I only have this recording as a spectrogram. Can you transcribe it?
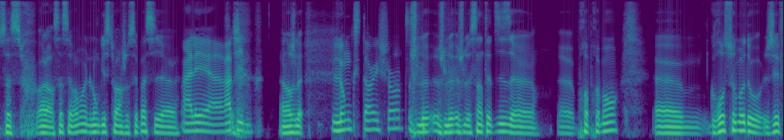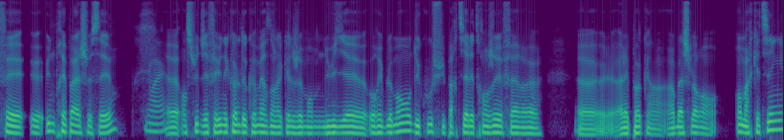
Ça, Alors ça, c'est vraiment une longue histoire. Je sais pas si. euh, Allez, euh, rapide. alors je le, Long story short. je le, je le, je le synthétise euh, euh, proprement. Euh, grosso modo, j'ai fait euh, une prépa HEC. Ouais. Euh, ensuite, j'ai fait une école de commerce dans laquelle je m'ennuyais horriblement. Du coup, je suis parti à l'étranger faire euh, euh, à l'époque un, un bachelor en, en marketing.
